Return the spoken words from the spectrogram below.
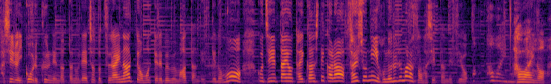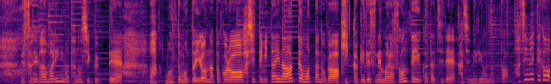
走るイコール訓練だったのでちょっと辛いなって思ってる部分もあったんですけどもこう自衛隊を体感してから最初にホノルルマラソンを走ったんですよ。ハワイの。ハワイの。でそれがあまりにも楽しくって。あもっともっといろんなところを走ってみたいなって思ったのがきっかけですね。マラソンっていう形で始めるようになった。初めてが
